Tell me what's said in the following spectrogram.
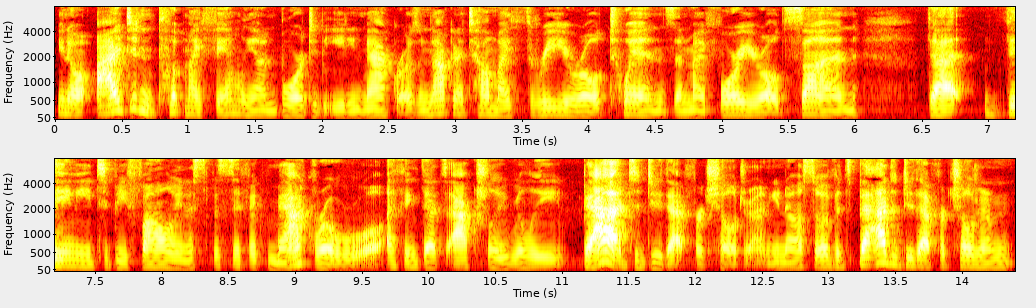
you know, I didn't put my family on board to be eating macros. I'm not going to tell my three year old twins and my four year old son that they need to be following a specific macro rule. I think that's actually really bad to do that for children, you know? So if it's bad to do that for children,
